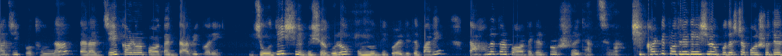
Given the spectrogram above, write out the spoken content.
আজই প্রথম না, তারা যে কারণে পদত্যাগ দাবি করে যদি সে বিষয়গুলো উন্নতি করে দিতে পারে, তাহলে তার পদত্যাগের প্রশ্নই থাকছে না। শিক্ষার্থী প্রতিনিধি হিসেবে উপদেষ্টা পরিষদের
